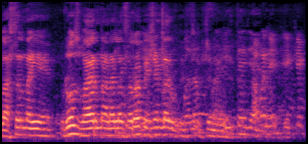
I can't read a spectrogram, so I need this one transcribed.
प्लास्टर नाहीये. रोज बाहेर आणायला सर्व पेशंटला आपण आहे. एक एक एक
